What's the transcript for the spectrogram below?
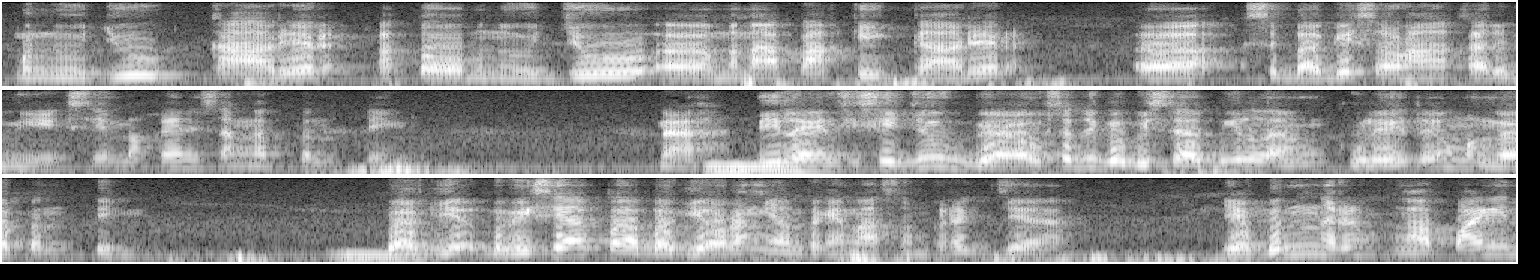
menuju karir atau menuju eh, menapaki karir eh, sebagai seorang akademisi maka ini sangat penting nah Hmm. di lain sisi juga Ustaz juga bisa bilang kuliah itu emang nggak penting Hmm. bagi bagi siapa bagi orang yang pengen langsung kerja ya bener ngapain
